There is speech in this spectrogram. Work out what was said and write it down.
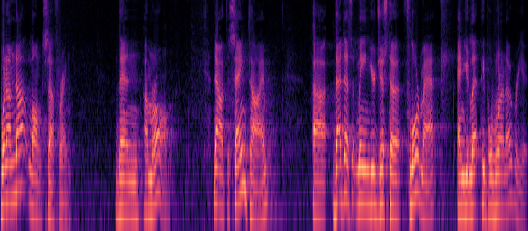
when I'm not long suffering, then I'm wrong. Now, at the same time, uh, that doesn't mean you're just a floor mat and you let people run over you.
